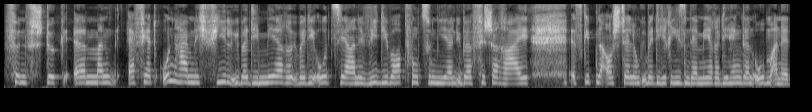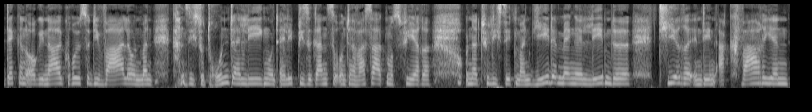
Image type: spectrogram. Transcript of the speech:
fünf Stück. Äh, man erfährt unheimlich viel über die Meere, über die Ozeane, wie die überhaupt funktionieren, über Fischerei. Es gibt eine Ausstellung über die Riesen der Meere, die hängen dann oben an der Decke in Originalgröße, die Wale und man kann sich so drunter legen und erlebt diese ganze Unterwasseratmosphäre. Und natürlich sieht man jede Menge lebende Tiere in den Aquarien.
